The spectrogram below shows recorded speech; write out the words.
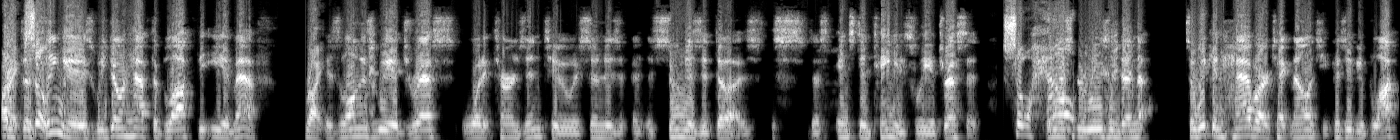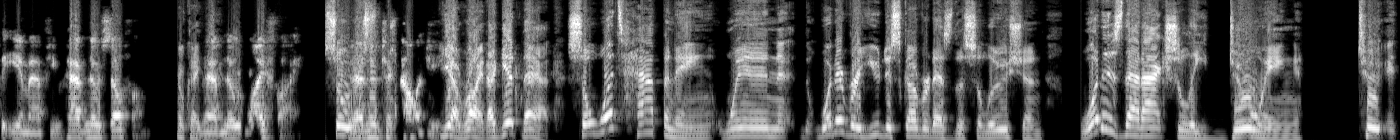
All right. The so, thing is, we don't have to block the EMF. Right. As long as we address what it turns into, as soon as as soon as it does, just instantaneously address it. So how? And there's no reason to. Not, so we can have our technology because if you block the EMF, you have no cell phone. Okay. You have no Wi-Fi. So you have no technology. Yeah, right. I get that. So what's happening when whatever you discovered as the solution? What is that actually doing to it?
